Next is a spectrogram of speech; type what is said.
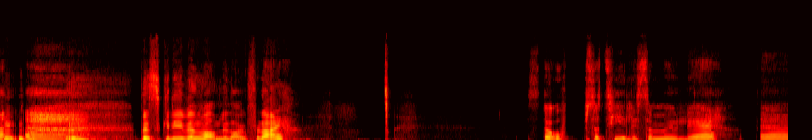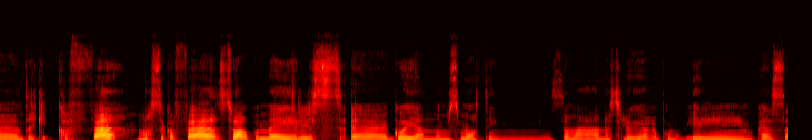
Beskriv en vanlig dag for deg. Stå opp så tidlig som mulig. Eh, drikke kaffe. Masse kaffe. Svare på mails. Eh, gå gjennom småting som jeg er nødt til å gjøre på mobilen, PC,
